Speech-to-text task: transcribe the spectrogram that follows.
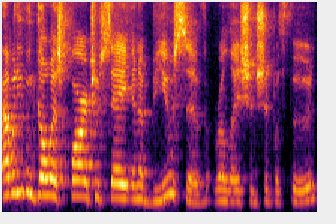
I would even go as far to say an abusive relationship with food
